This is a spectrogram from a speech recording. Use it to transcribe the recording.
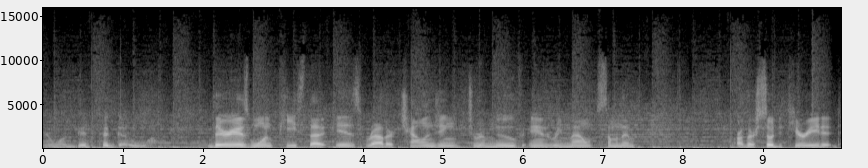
and we're good to go. There is one piece that is rather challenging to remove and remount. Some of them are they're so deteriorated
